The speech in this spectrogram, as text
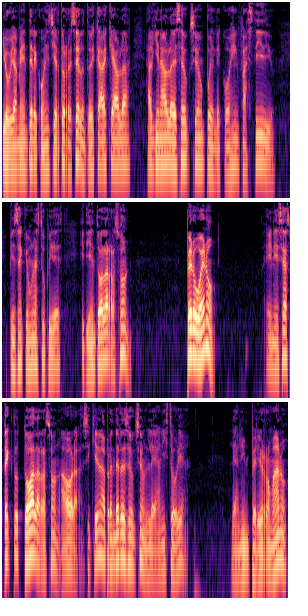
y obviamente le cogen cierto recelo. Entonces cada vez que habla, alguien habla de seducción, pues le cogen fastidio. Piensan que es una estupidez y tienen toda la razón. Pero bueno, en ese aspecto toda la razón. Ahora, si quieren aprender de seducción, lean historia. Lean Imperio Romano.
